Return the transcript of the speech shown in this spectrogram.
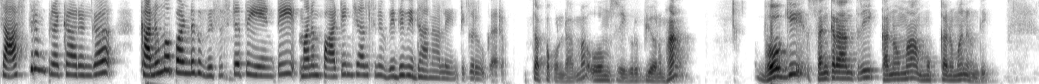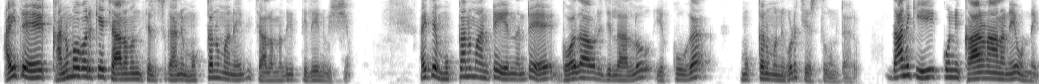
శాస్త్రం ప్రకారంగా కనుమ పండుగ విశిష్టత ఏంటి? మనం పాటించాల్సిన విధి విధానాలు ఏంటి గురువు గారు తప్పకుండా అమ్మ. ఓం శ్రీ గురుభ్యో నమ. భోగి సంక్రాంతి కనుమ ముక్కనుమ అని ఉంది. అయితే కనుమ వరకే చాలామంది తెలుసు కానీ ముక్కనుమ అనేది చాలామందికి తెలియని విషయం. అయితే ముక్కనుమ అంటే ఏంటంటే గోదావరి జిల్లాలో ఎక్కువగా ముక్కనుమని కూడా చేస్తూ ఉంటారు. దానికి కొన్ని కారణాలనే ఉన్నాయి.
